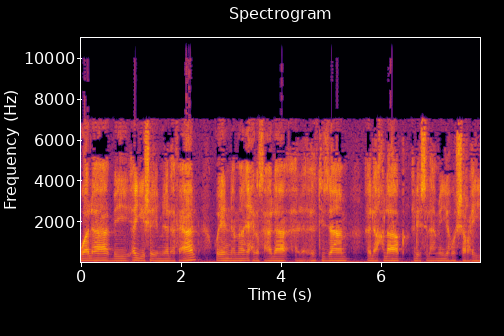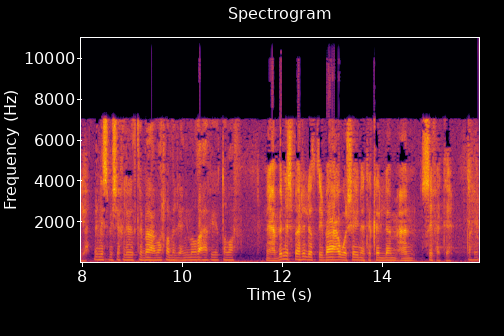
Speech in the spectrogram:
ولا بأي شيء من الأفعال وإنما يحرص على التزام الأخلاق الإسلامية والشرعية. بالنسبة شيخ للاطباع والرمل يعني موضعها في الطواف. نعم بالنسبة للاطباع أول شيء نتكلم عن صفته. طيب.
